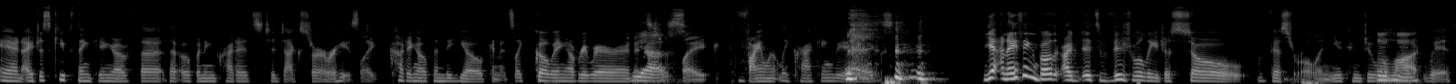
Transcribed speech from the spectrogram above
And I just keep thinking of the the opening credits to Dexter where he's like cutting open the yolk and it's like going everywhere and it's just like violently cracking the eggs. Yeah, and I think both it's visually just so visceral and you can do a mhm. lot with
